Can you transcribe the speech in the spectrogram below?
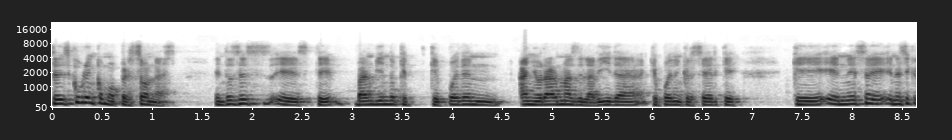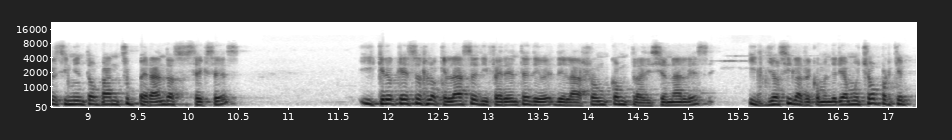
se descubren como personas. Entonces, este, van viendo que, que, pueden añorar más de la vida, que pueden crecer, que, que en, ese, en ese crecimiento van superando a sus exes. Y creo que eso es lo que la hace diferente de, de las rom-com tradicionales. Y yo sí la recomendaría mucho porque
